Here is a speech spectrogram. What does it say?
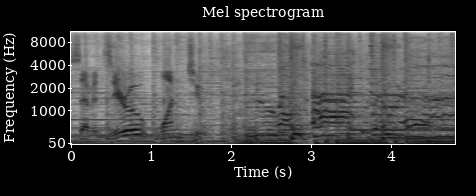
7012.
